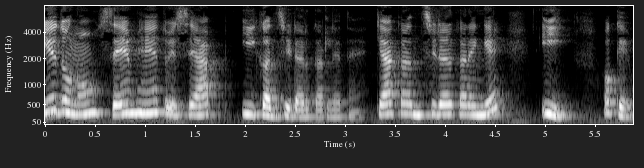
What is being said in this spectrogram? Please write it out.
ये दोनों सेम है तो इसे आप ई e कंसिडर कर लेते हैं। क्या कंसिडर करेंगे? E e, okay okay.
